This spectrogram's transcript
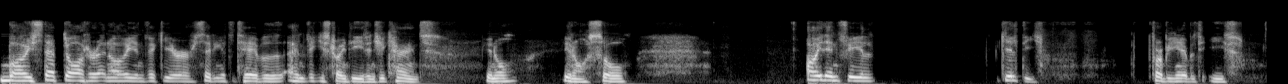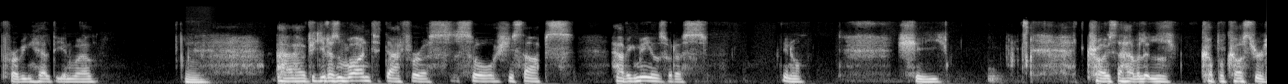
my stepdaughter and I and Vicky are sitting at the table, and Vicky's trying to eat and she can't. You know, you know. So I then feel guilty for being able to eat, for being healthy and well. Mm. Uh, Vicky doesn't want that for us, so she stops having meals with us. You know, she tries to have a little cup of custard,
